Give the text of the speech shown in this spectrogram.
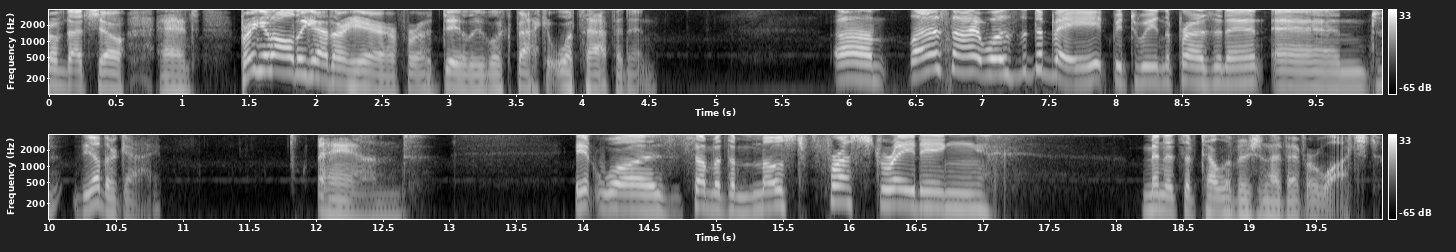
from that show and bring it all together here for a daily look back at what's happening. Um, last night was the debate between the president and the other guy. And it was some of the most frustrating minutes of television I've ever watched.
